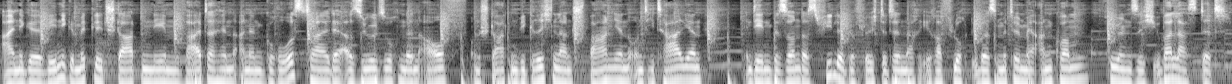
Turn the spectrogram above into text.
Einige wenige Mitgliedstaaten nehmen weiterhin einen Großteil der Asylsuchenden auf und Staaten wie Griechenland, Spanien und Italien, in denen besonders viele Geflüchtete nach ihrer Flucht übers Mittelmeer ankommen, fühlen sich überlastet.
